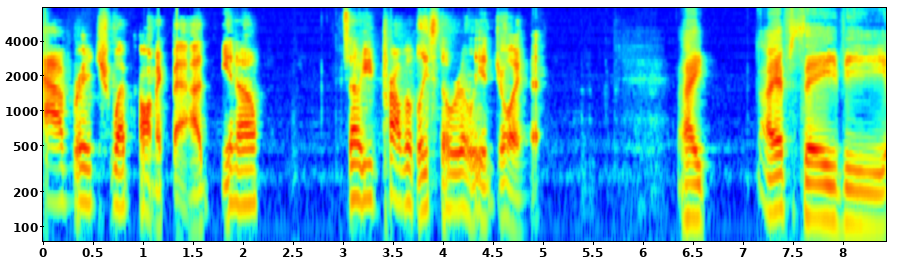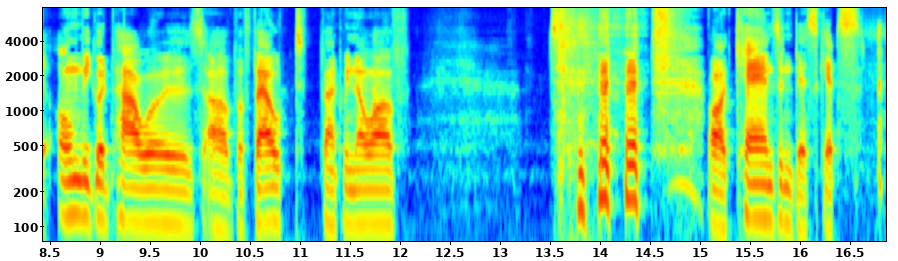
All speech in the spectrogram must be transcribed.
average webcomic bad, you know. So you'd probably still really enjoy it. I I have to say the only good powers of the felt that we know of are cans and biscuits.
